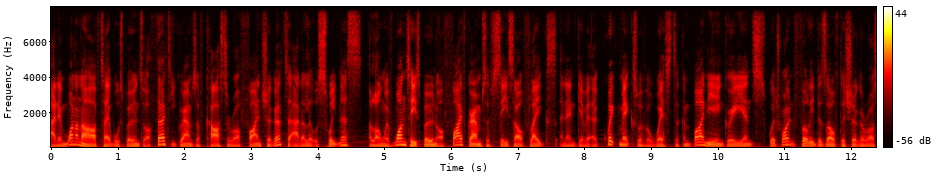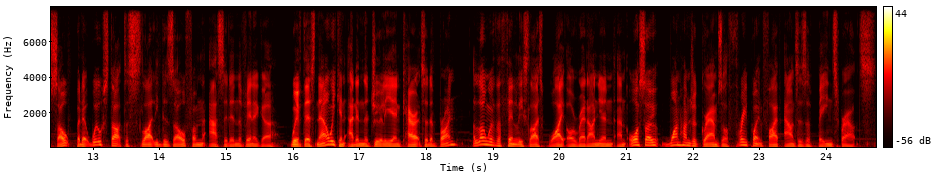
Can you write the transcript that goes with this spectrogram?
add in 1.5 tablespoons or 30 grams of castor or fine sugar to add a little sweetness, along with 1 teaspoon or 5 grams of sea salt flakes, and then give it a quick mix with a whisk to combine the ingredients, which won't fully dissolve the sugar or salt, but it will start to slightly dissolve from the acid in the vinegar. With this now, we can add in the julienne carrot to the brine, along with a thinly sliced white or red onion, and also 100 grams or 3.5 ounces of bean sprouts.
